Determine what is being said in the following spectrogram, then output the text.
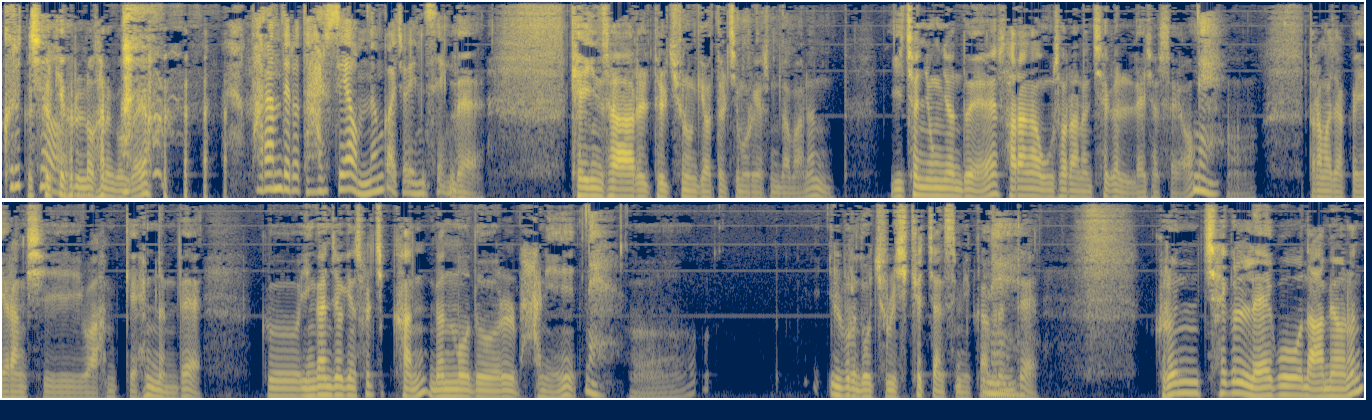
그렇죠. 그렇게 흘러가는 건가요? 바람대로 다 할 수야 없는 거죠 인생. 네. 개인사를 들추는 게 어떨지 모르겠습니다만은 2006년도에 사랑아 우서라는 책을 내셨어요. 네. 어, 드라마 작가 예랑 씨와 함께 했는데 그 인간적인 솔직한 면모들을 많이 네. 어, 일부러 노출을 시켰지 않습니까? 네. 그런데 그런 책을 내고 나면은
